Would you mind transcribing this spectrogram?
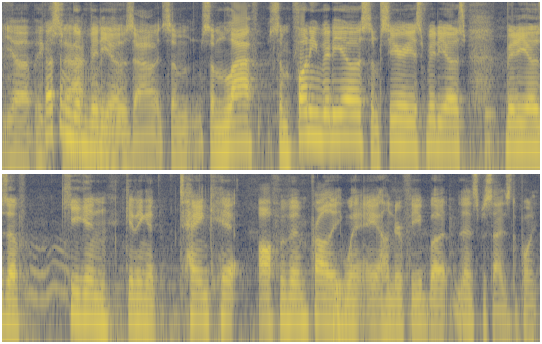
yep, Got some good videos out. Some some laugh, some funny videos, some serious videos, videos of Keegan getting a tank hit off of him. Probably went 800 feet, but that's besides the point.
